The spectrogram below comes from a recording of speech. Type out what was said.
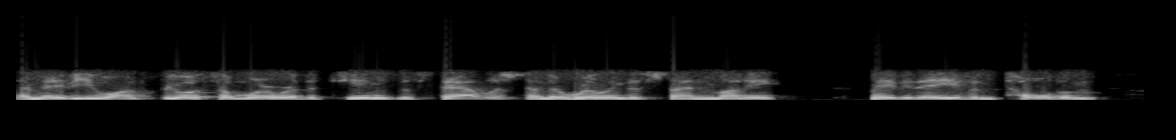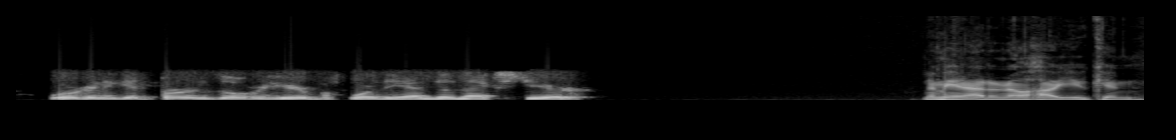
and maybe he wants to go somewhere where the team's established and they're willing to spend money. Maybe they even told him we're going to get Burnes over here before the end of next year. I mean, I don't know how you can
